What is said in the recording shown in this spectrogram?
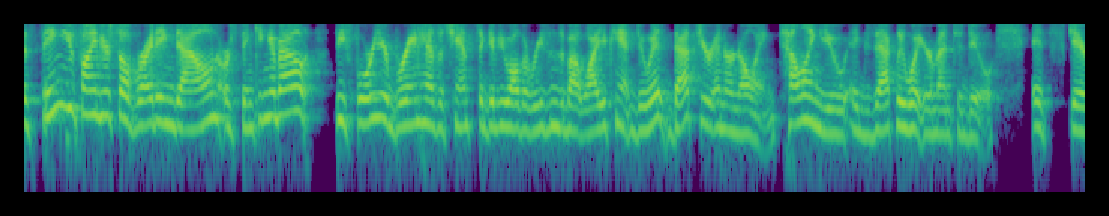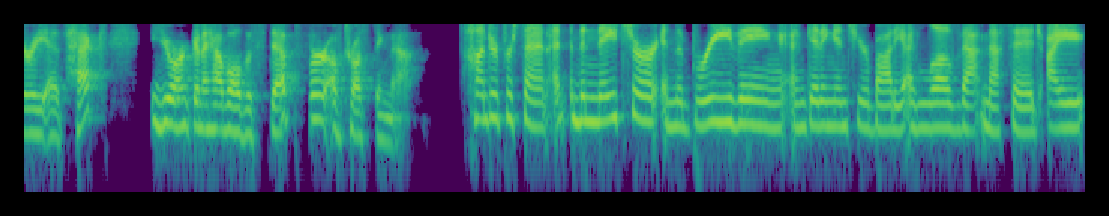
The thing you find yourself writing down or thinking about before your brain has a chance to give you all the reasons about why you can't do it that's your inner knowing telling you exactly what you're meant to do. It's scary as heck. You aren't going to have all the steps of trusting that 100% and the nature and the breathing and getting into your body i love that message. I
